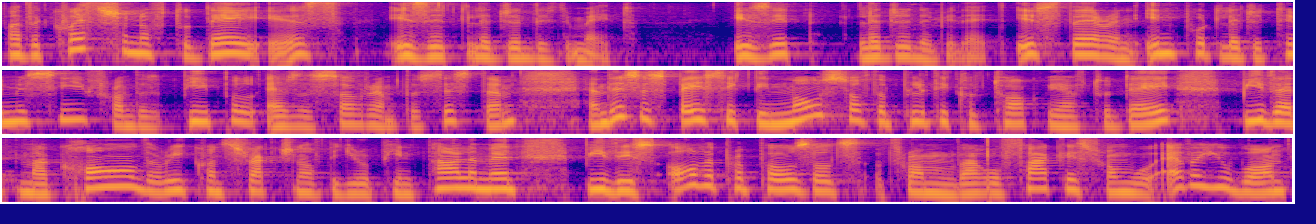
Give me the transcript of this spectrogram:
But the question of today is is it legitimate? is it legitimate? Is there an input legitimacy from the people as a sovereign of the system? And this is basically most of the political talk we have today, be that Macron, the reconstruction of the European Parliament, be this all the proposals from Varoufakis, from whoever you want,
